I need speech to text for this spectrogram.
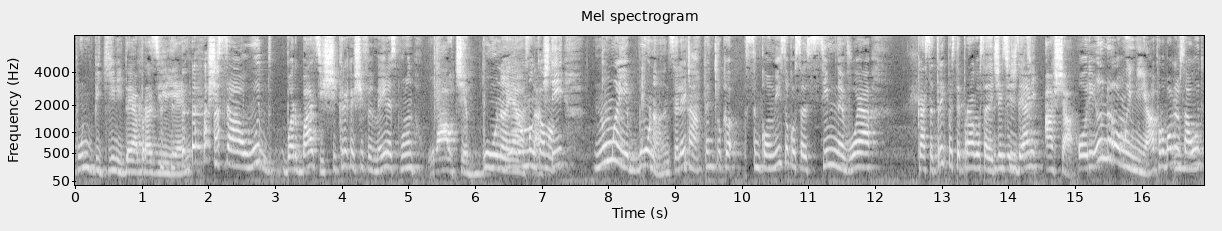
pun bikini de aia brazilieni și să aud bărbații și cred că și femeile spunând wow, ce bună e, E asta, româncă, mă. știi? Nu mai e bună, înțelegi? Da. Pentru că sunt convinsă că o să simt nevoia ca să trec peste pragul ăsta de 50 de, 50. ani așa. Ori în România, probabil o să aud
